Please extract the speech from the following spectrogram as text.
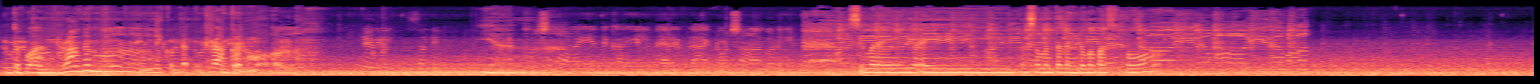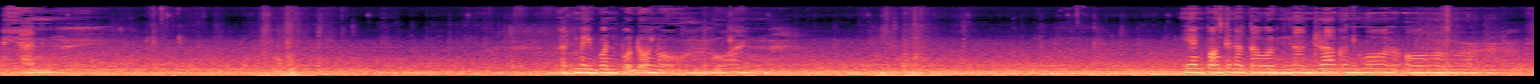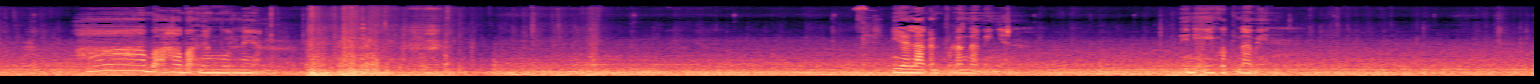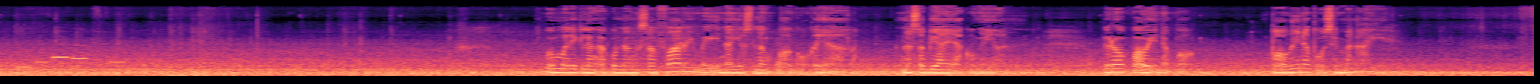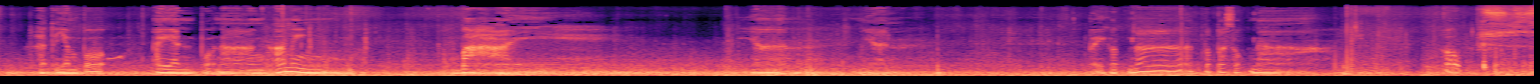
Ito po ang Dragon Mall, likod ng Dragon Mall. Yan. Si Maray ay pasamantalang lumabas po. Ayan. At may buwan po doon, oh. Yan po ang tinatawag na Dragon Mall or haba-haba ng mall na yan. Nilalakad po lang namin yan. Iniikot namin. Bumalik lang ako ng safari, may inayos lang po ako. Kaya nasa biyahe ako ngayon. Pero pauwi na po. Pauwi na po si Manay. At ayan po, ayan po na ang aming bahay. Yan. Yan. Paikot na at papasok na. Oops.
